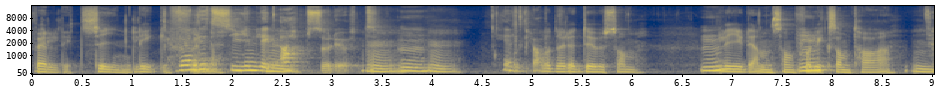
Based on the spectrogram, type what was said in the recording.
väldigt synlig. Väldigt synlig, mm. absolut. Mm. Mm. Helt klart. Och då är det du som mm. blir den som får mm. liksom ta... Mm.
